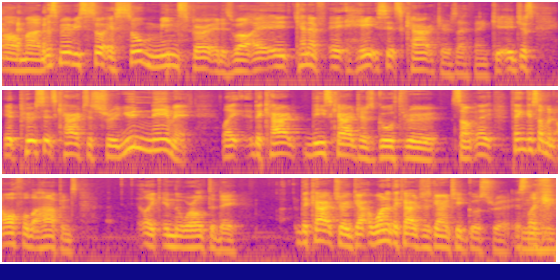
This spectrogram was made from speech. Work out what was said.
Oh man, this movie so it's so mean spirited as well. It, it kind of it hates its characters. I think it, it just it puts its characters through. You name it. Like the char- these characters go through some. Like, think of something awful that happens, like in the world today. The character, one of the characters, guaranteed goes through it. It's like,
